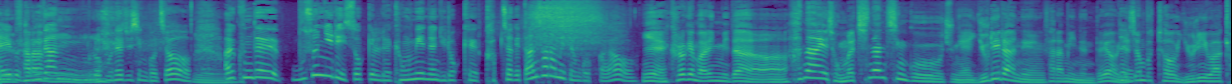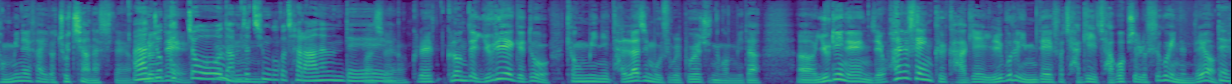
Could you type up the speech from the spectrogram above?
아이고 예, 농담으로 보내주신 거죠. 예. 아니 근데 무슨 일이 있었길래 경민은 이렇게 갑자기 딴 사람이 된 걸까요? 예, 그러게 말입니다. 어, 하나의 정말 친한 친구 중에 유리라는 사람이 있는데요. 네. 예전부터 유리와 경민의 사이가 좋지 않았어요. 안 좋겠죠. 음, 남자친구가 잘 안 하는데. 맞아요. 그래 그런데 유리에게도 경민이 달라진 모습을 보여주는 겁니다. 어, 유리는 이제 환생 그 가게의 일부를 임대해서 자기 작업실로 쓰고 있는데요. 네.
